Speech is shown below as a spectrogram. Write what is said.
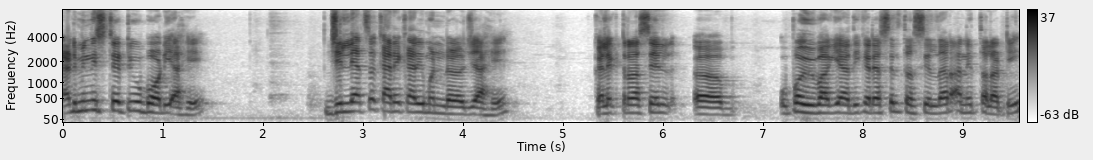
ॲडमिनिस्ट्रेटिव्ह बॉडी आहे जिल्ह्याचं कार्यकारी मंडळ जे आहे कलेक्टर असेल उपविभागीय अधिकारी असेल तहसीलदार आणि तलाठी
